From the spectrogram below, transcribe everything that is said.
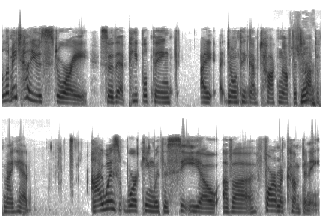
let me tell you a story so that people think I don't think I'm talking off the sure. top of my head. I was working with a CEO of a pharma company.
